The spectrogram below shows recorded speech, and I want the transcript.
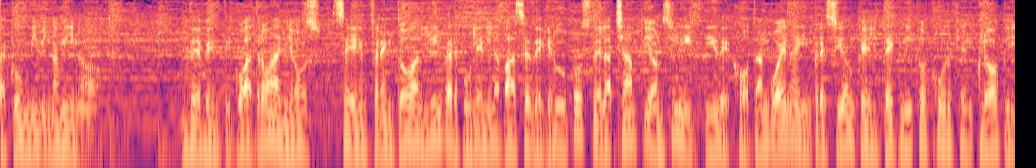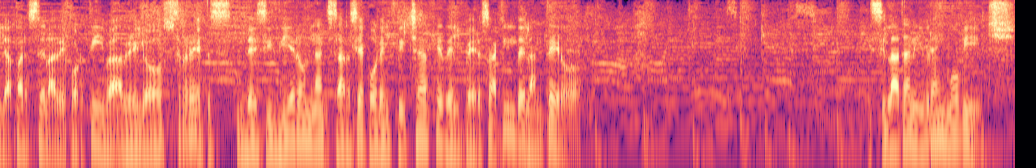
Takumi Minamino. De 24 años, se enfrentó al Liverpool en la fase de grupos de la Champions League y dejó tan buena impresión que el técnico Jurgen Klopp y la parcela deportiva de los Reds decidieron lanzarse por el fichaje del versátil delantero. Zlatan Ibrahimovic.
